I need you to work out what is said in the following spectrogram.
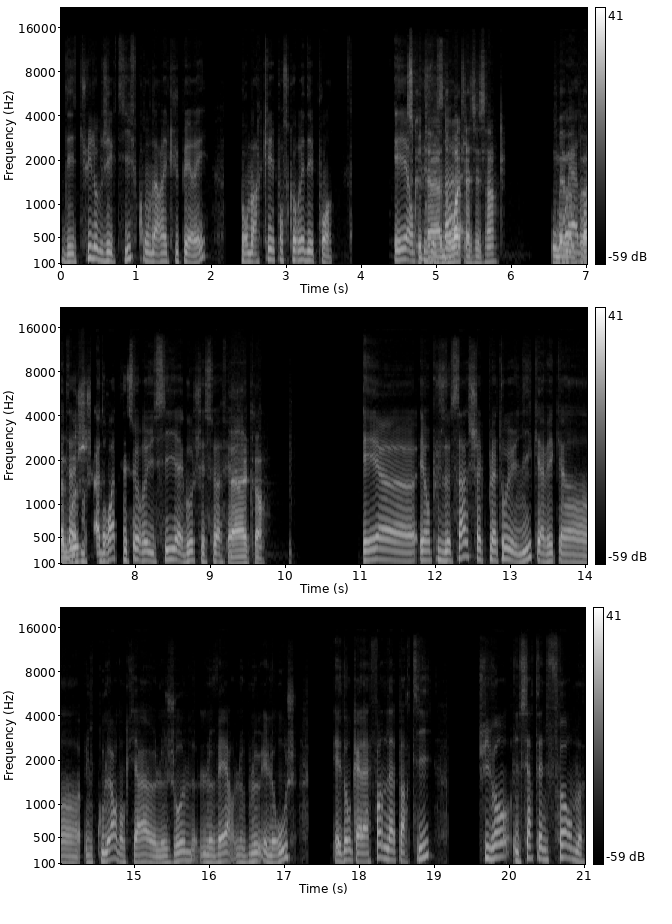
des tuiles objectifs qu'on a récupérées pour marquer, pour scorer des points. Et Ce en que tu as à ça, droite, là, c'est ça? Ou même ouais, un à peu droite à gauche. À droite, c'est ceux réussis, à gauche, c'est ceux à faire. D'accord. Et, euh, et en plus de ça, chaque plateau est unique avec un- une couleur. Donc il y a le jaune, le vert, le bleu et le rouge. Et donc à la fin de la partie, suivant une certaine forme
